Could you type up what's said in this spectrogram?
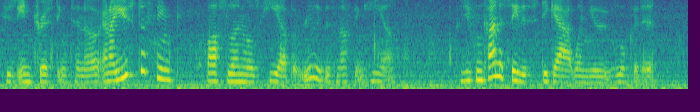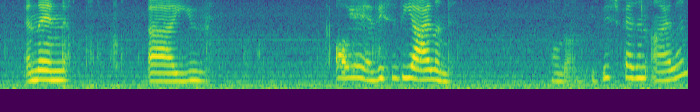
which is interesting to know. And I used to think Barcelona was here, but really there's nothing here. Because you can kind of see this stick out when you look at it. And then, uh, you... Oh yeah, this is the island. Hold on. Is this Pheasant Island?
